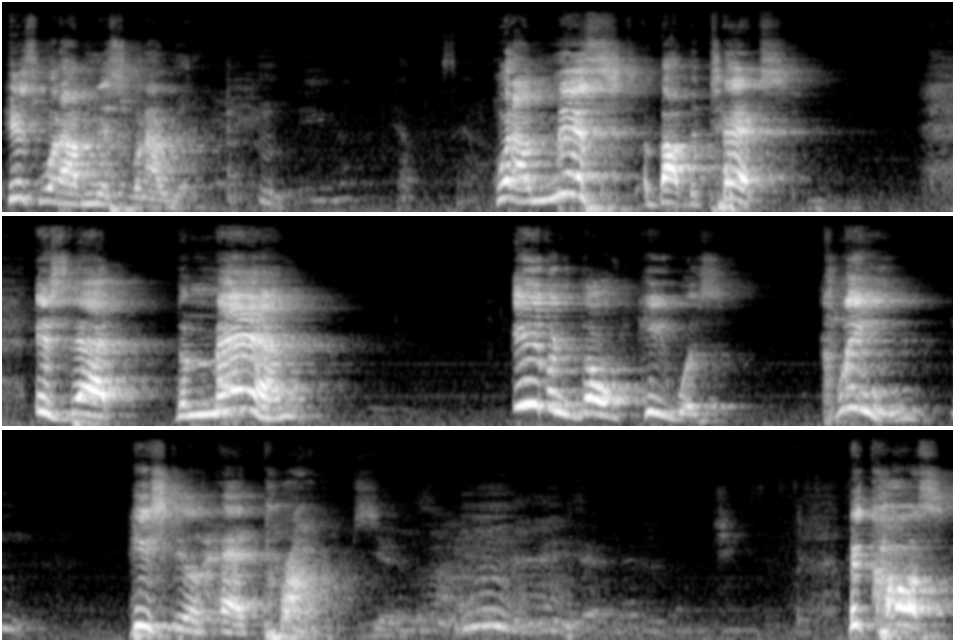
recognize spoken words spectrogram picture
here's what I missed when I read it. What I missed about the text is that the man, even though he was clean, he still had problems. because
